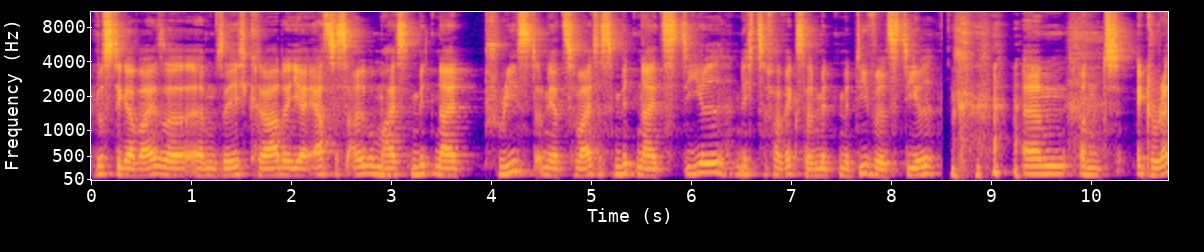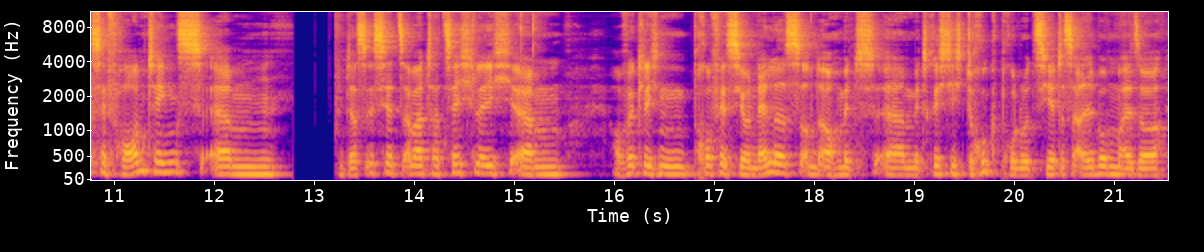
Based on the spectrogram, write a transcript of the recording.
lustigerweise ähm, sehe ich gerade, ihr erstes Album heißt Midnight Priest und ihr zweites Midnight Steel, nicht zu verwechseln mit Medieval Steel. ähm, und Aggressive Hauntings, ähm, das ist jetzt aber tatsächlich ähm, auch wirklich ein professionelles und auch mit, äh, mit richtig Druck produziertes Album. Also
